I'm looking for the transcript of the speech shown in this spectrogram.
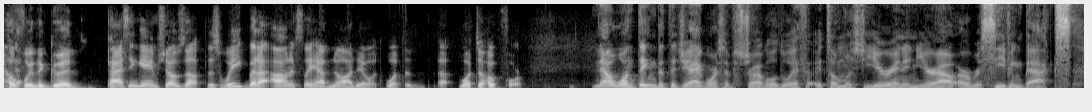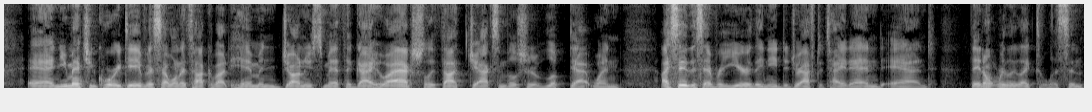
Hopefully, the good passing game shows up this week, but I honestly have no idea what what to uh, what to hope for. Now, one thing that the Jaguars have struggled with, it's almost year in and year out, are receiving backs. And you mentioned Corey Davis. I want to talk about him and Jonnu Smith, a guy who I actually thought Jacksonville should have looked at when I say this every year they need to draft a tight end, and they don't really like to listen.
